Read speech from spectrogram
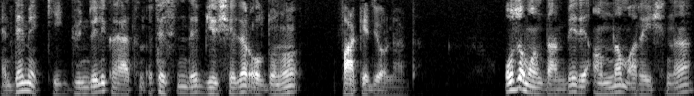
Yani demek ki gündelik hayatın ötesinde bir şeyler olduğunu fark ediyorlardı. O zamandan beri anlam arayışına,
